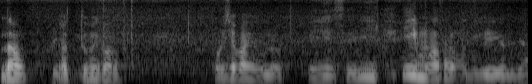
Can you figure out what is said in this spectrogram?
নাও। তুমি করো। পরিচয় পাখিগুলো। এই যে এই এই মাথার মধ্যে দিয়ে গেল যা।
